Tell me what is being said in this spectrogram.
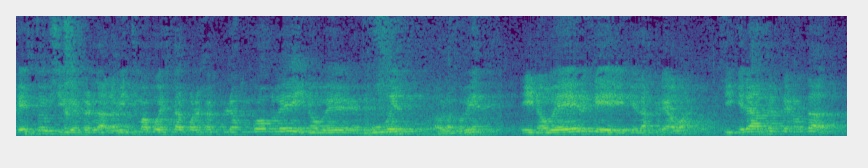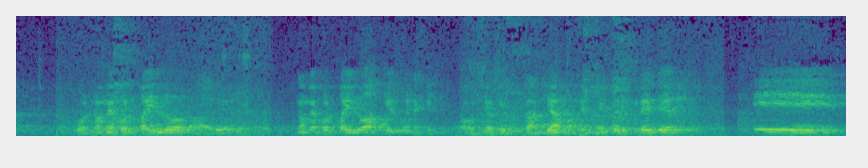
Esto sí es verdad. La víctima puede estar, por ejemplo, en Google y no ver, en Google, hablando bien, y no ver que, que la has creado algo. Si quieres hacerte notar, pues no mejor payload, a ver, no mejor payload que el UNC. O sea que cambiamos el Netter Eh,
